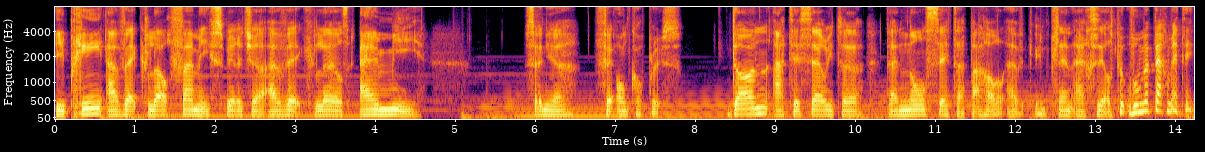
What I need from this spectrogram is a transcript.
Ils prient avec leur famille spirituelle, avec leurs amis. Seigneur, fais encore plus. Donne à tes serviteurs d'annoncer ta parole avec une pleine assurance. Vous me permettez?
